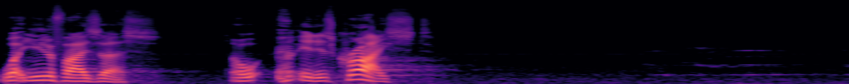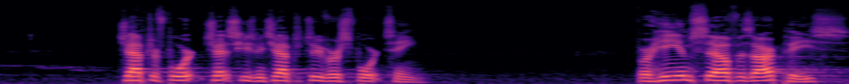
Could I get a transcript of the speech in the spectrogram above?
What unifies us? Oh, it is Christ. Chapter 4, excuse me, chapter 2, verse 14. For he himself is our peace,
